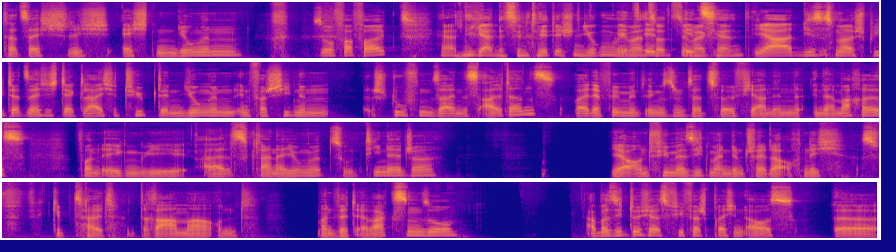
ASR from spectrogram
tatsächlich echten Jungen so verfolgt. ja, nicht eines synthetischen Jungen, wie man It- sonst it- immer kennt. Ja, dieses Mal spielt tatsächlich der gleiche Typ den Jungen in verschiedenen Stufen seines Alterns, weil der Film mit irgendwie schon seit zwölf Jahren in, in der Mache ist, von irgendwie als kleiner Junge zu Teenager. Ja, und viel mehr sieht man in dem Trailer auch nicht. Es gibt halt Drama und man wird erwachsen so. Aber sieht durchaus vielversprechend aus. Äh,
